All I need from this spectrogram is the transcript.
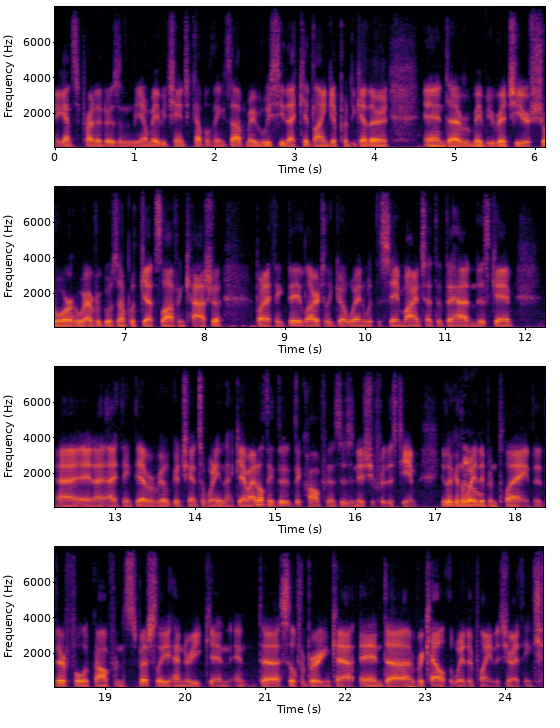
against the Predators, and you know maybe change a couple things up. Maybe we see that kid line get put together, and uh, maybe Ritchie or Shore, whoever goes up with Getzlaf and Kase. But I think they largely go in with the same mindset that they had in this game, uh, and I, I, think they have a real good chance of winning that game. I don't think the, the confidence is an issue for this team. You look at the no. way they've been playing; they're, they're, full of confidence, especially Henrique and and uh, Silfverberg and Kat and uh, Rakell. The way they're playing this year, I think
